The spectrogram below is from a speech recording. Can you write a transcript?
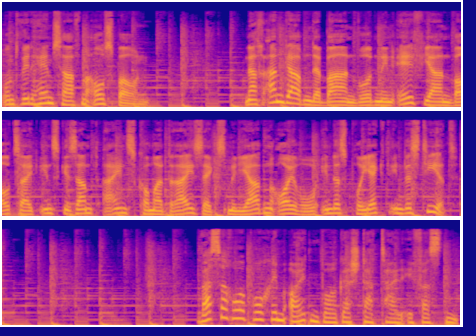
und Wilhelmshaven ausbauen. Nach Angaben der Bahn wurden in elf Jahren Bauzeit insgesamt 1,36 Milliarden Euro in das Projekt investiert. Wasserrohrbruch im Oldenburger Stadtteil Effersten.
